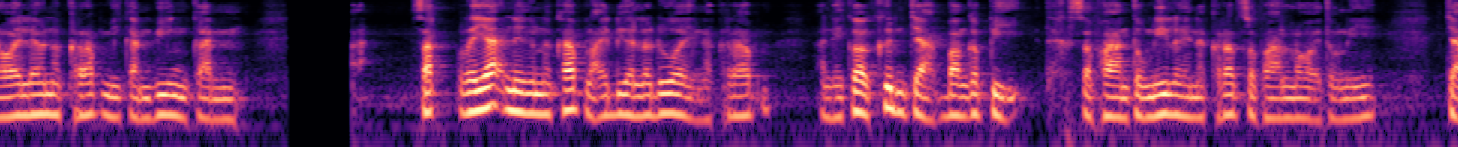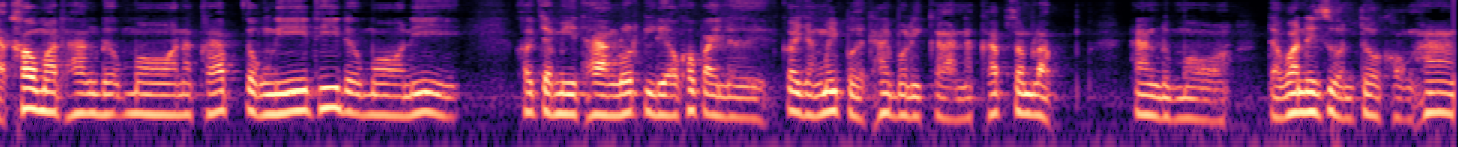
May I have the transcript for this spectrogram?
ร้อยแล้วนะครับ มีการวิ่งกัน สักระยะหนึ่งนะครับหลายเดือนแล้วด้วยนะครับ อันนี้ก็ขึ้นจากบางกะปิสะพานตรงนี้เลยนะครับ สะพานลอยตรงนี้ จะเข้ามาทางเดอะมอลล์นะครับ ตรงนี้ที่เดอะมอลล์นี่เขาจะมีทางรถเลี้ยวเข้าไปเลย ก็ยังไม่เปิดให้บริการนะครับสำหรับห้างเดอะมอลล์แต่ว่าในส่วนตัวของห้าง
